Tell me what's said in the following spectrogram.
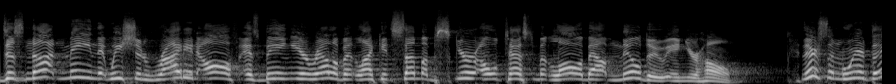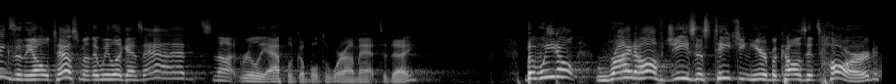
does not mean that we should write it off as being irrelevant like it's some obscure Old Testament law about mildew in your home. There's some weird things in the Old Testament that we look at and say, ah, that's not really applicable to where I'm at today. But we don't write off Jesus' teaching here because it's hard.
